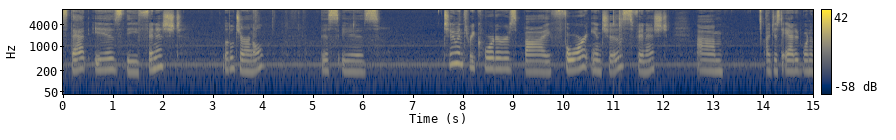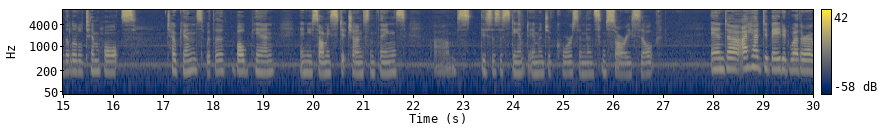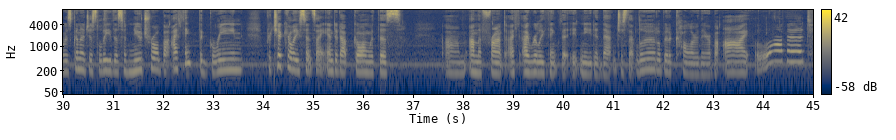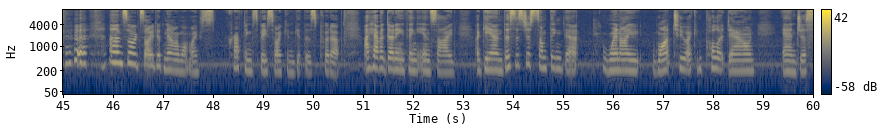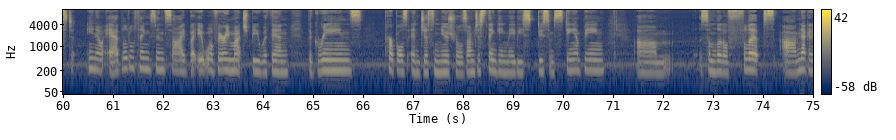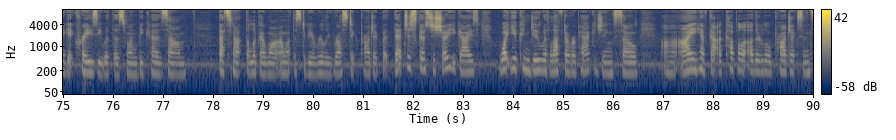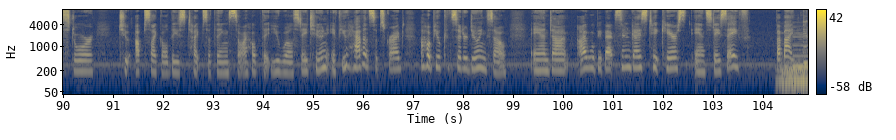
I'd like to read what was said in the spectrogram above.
Guys, that is the finished little journal. This is two and three quarters by four inches finished. Um, I just added one of the little Tim Holtz tokens with a bulb pin and you saw me stitch on some things. Um, this is a stamped image of course and then some sari silk. And uh, I had debated whether I was going to just leave this a neutral, but I think the green, particularly since I ended up going with this um, on the front, I, I really think that it needed that, just that little bit of color there, but I love it. I'm so excited. Now I want my crafting space so I can get this put up. I haven't done anything inside. Again, this is just something that when I want to, I can pull it down and just, you know, add little things inside, but it will very much be within the greens, purples, and just neutrals. I'm just thinking maybe do some stamping, um, some little flips. I'm not going to get crazy with this one because um, that's not the look I want. I want this to be a really rustic project, but that just goes to show you guys what you can do with leftover packaging. So uh, I have got a couple of other little projects in store to upcycle these types of things so I hope that you will stay tuned. If you haven't subscribed, I hope you'll consider doing so. And uh, I will be back soon guys. Take care and stay safe. Bye-bye.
